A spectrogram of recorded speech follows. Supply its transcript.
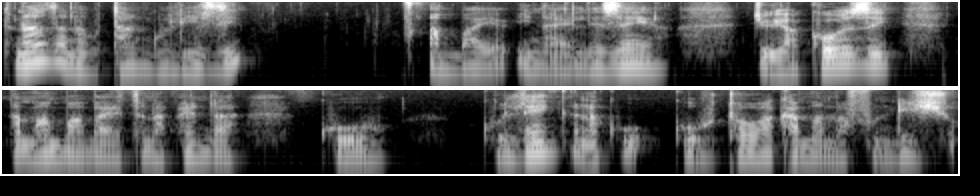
Tunaanza na utangulizi ambayo inaelezea juu ya kozi na mambo ambayo tunapenda ku, kulenga na ku, kutoa kama mafundisho.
